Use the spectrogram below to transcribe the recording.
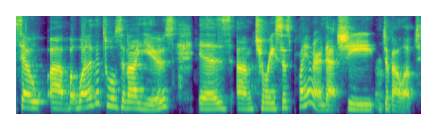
so, uh, but one of the tools that I use is um, Teresa's planner that she developed.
